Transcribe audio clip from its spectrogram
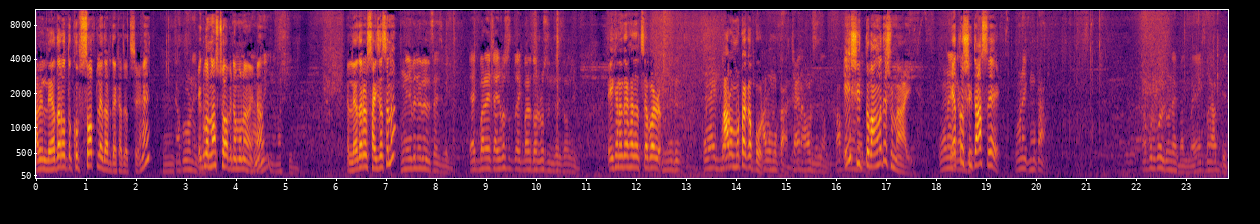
আরে লেদারও তো খুব সফট লেদার দেখা যাচ্ছে হ্যাঁ? এগুলো নষ্ট হবে না মনে হয় না? লেদারের সাইজ আছে না? এভেলেবেল সাইজ ভাই। একবারে বছর তো একবারে দশ বছর সাইজ এইখানে দেখা যাচ্ছে আবার আরও মোটা কাপড়। আরও মোটা চায়না অরিজিনাল এই শীত তো বাংলাদেশও নাই। এত শীত আছে। অনেক মোটা। কাপড় কোয়ালিটি অনেক ভালো ভাই একবার আপডেট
